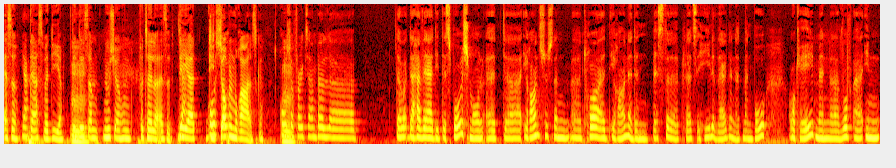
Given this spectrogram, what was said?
altså Ja. deres værdier. Det er mm. det, som Nusha, hun fortæller. Altså, det Ja. er de Også- dobbeltmoralske. Også for eksempel, uh, der, der har været et spørgsmål, at uh, Iran synes, den uh, tror, at Iran er den bedste plads i hele verden, at man bor. Okay, men uh, hvor, uh, en,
